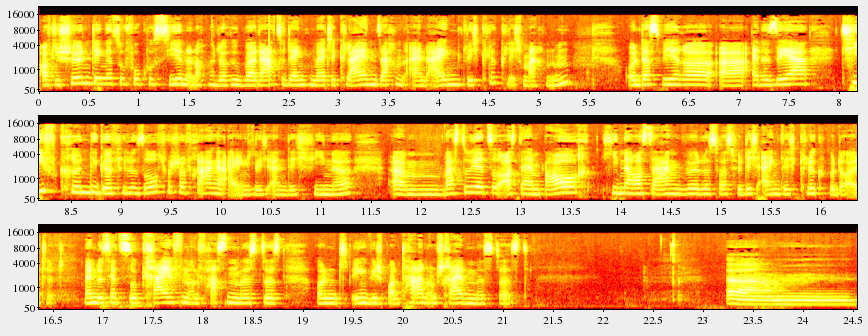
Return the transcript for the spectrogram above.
auf die schönen Dinge zu fokussieren und nochmal darüber nachzudenken, welche kleinen Sachen einen eigentlich glücklich machen. Und das wäre äh, eine sehr tiefgründige philosophische Frage eigentlich an dich, Fine. Ähm, was du jetzt so aus deinem Bauch hinaus sagen würdest, was für dich eigentlich Glück bedeutet, wenn du es jetzt so greifen und fassen müsstest und irgendwie spontan umschreiben müsstest. Ähm,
